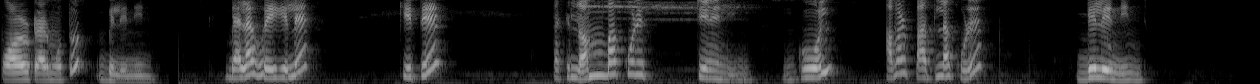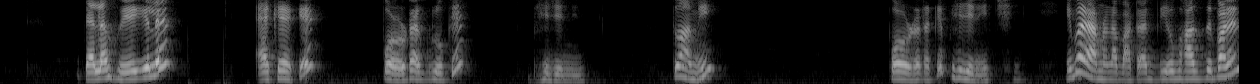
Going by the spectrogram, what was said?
পরোটার মতো বেলে নিন। বেলা হয়ে গেলে কেটে তাকে লম্বা করে টেনে নিন। গোল আবার পাতলা করে বেলে নিন। বেলা হয়ে গেলে একে একে পরোটাগুলোকে ভেজে নিন। তো আমি পরোটাটাকে ভেজে নিচ্ছি। এবার আপনারা বাটার দিয়েও ভাজতে পারেন,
